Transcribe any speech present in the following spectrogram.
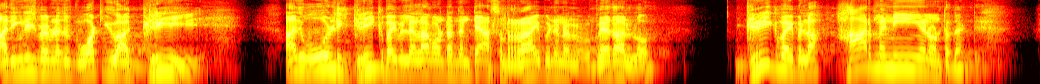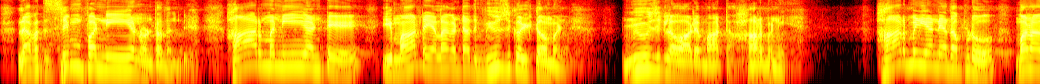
అది English Bible what you agree అది ఓల్డ్ గ్రీక్ బైబిల్ ఎలా ఉంటుందంటే అసలు రాయబడిన వేదాల్లో గ్రీక్ బైబిల్లో హార్మనీ అని ఉంటుందండి. లేకపోతే సింఫనీ అని ఉంటుందండి. హార్మనీ అంటే ఈ మాట ఎలాగంటే అది మ్యూజికల్ టర్మ్ అండి. మ్యూజిక్లో వాడే మాట హార్మనీ. హార్మనీ అనేటప్పుడు మన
